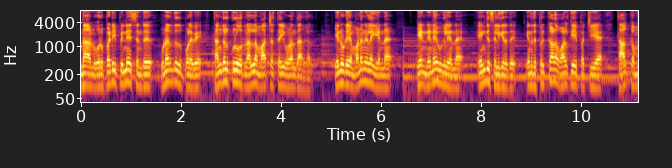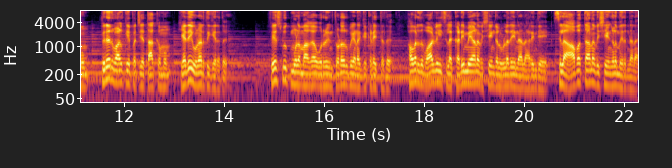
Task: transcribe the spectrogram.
நான் ஒரு படி பின்னே சென்று உணர்ந்தது போலவே தங்களுக்குள் ஒரு நல்ல மாற்றத்தை உணர்ந்தார்கள். என்னுடைய மனநிலை என்ன? என் நினைவுகள் என்ன? எங்கு செல்கிறது? எனது பிற்கால வாழ்க்கையை பற்றிய தாக்கமும் பிறர் வாழ்க்கையை பற்றிய தாக்கமும் எதை உணர்த்துகிறது? ஃபேஸ்புக் மூலமாக ஒருவரின் தொடர்பு எனக்கு கிடைத்தது. அவரது வாழ்வில் சில கடுமையான விஷயங்கள் உள்ளதை நான் அறிந்தேன். சில ஆபத்தான விஷயங்களும் இருந்தன.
